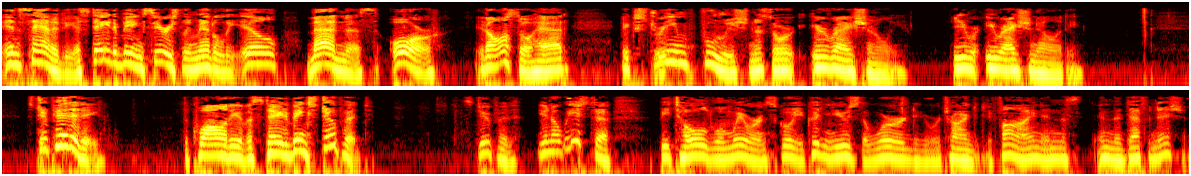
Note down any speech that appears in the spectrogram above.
Insanity, a state of being seriously mentally ill, madness, or it also had extreme foolishness or irrationally, ir- irrationality. Stupidity, the quality of a state of being stupid, stupid. You know, we used to be told when we were in school you couldn't use the word you were trying to define in the, in the definition.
